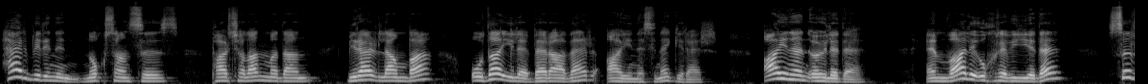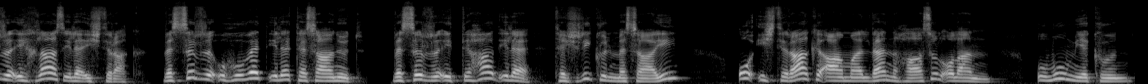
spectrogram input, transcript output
her birinin noksansız, parçalanmadan birer lamba oda ile beraber aynesine girer. Aynen öyle de emvali uhreviyede sırrı ihlas ile iştirak ve sırrı uhuvvet ile tesanüt ve sırrı ittihad ile teşrikül mesai o iştirak-ı amalden hasıl olan umum yekun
